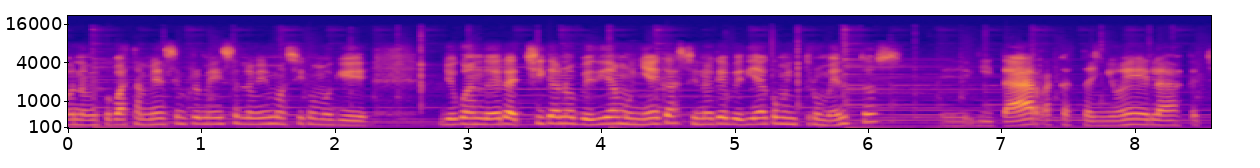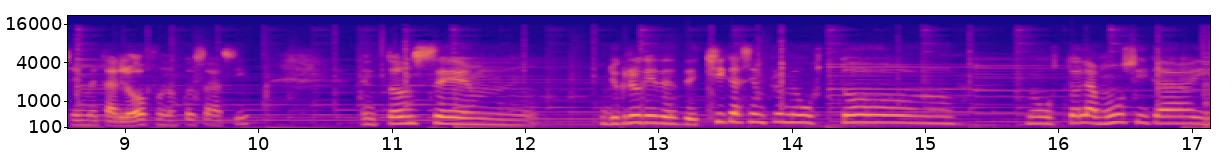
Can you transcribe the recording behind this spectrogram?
bueno, mis papás también siempre me dicen lo mismo, así como que yo cuando era chica no pedía muñecas, sino que pedía como instrumentos, eh, guitarras, castañuelas, ¿cachai? metalófonos, cosas así. Entonces, mm, yo creo que desde chica siempre me gustó me gustó la música y,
